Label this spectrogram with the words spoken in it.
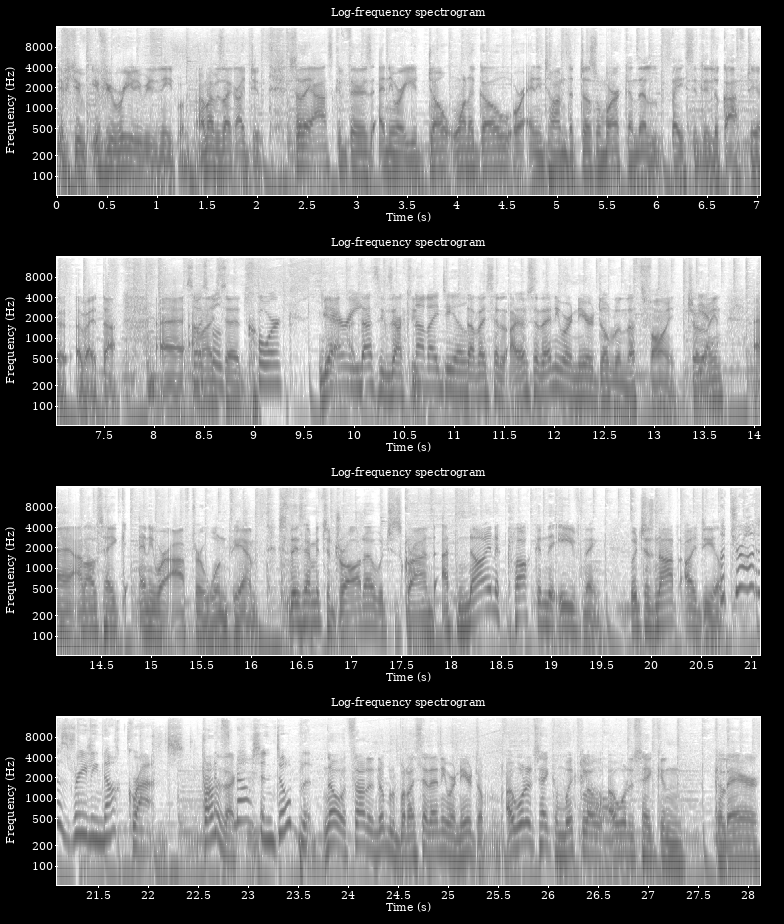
if you if you really really need one, and I was like, I do. So they ask if there's anywhere you don't want to go or any time that doesn't work, and they'll basically look after you about that. Uh, So and I I said, Cork. Yeah, Very that's exactly not ideal. That I said. I said anywhere near Dublin, that's fine. Do you know Yeah. what I mean? Uh, and I'll take anywhere after one p.m. So they sent me to Drogheda, which is grand, at nine o'clock in the evening, which is not ideal. But Drogheda's really not grand. Drogheda's it's not in Dublin. no, it's not in Dublin, but I said anywhere near Dublin. I would have taken Wicklow. I would have taken Kildare.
